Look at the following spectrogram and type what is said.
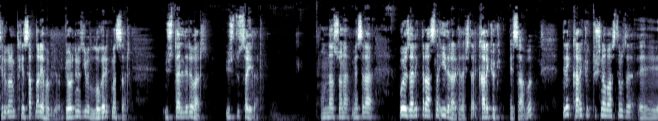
Trigonometrik hesaplar yapabiliyor. Gördüğünüz gibi logaritması var. Üstelleri var. Üstü sayılar. Ondan sonra mesela bu özellikler aslında iyidir arkadaşlar. Karakök hesabı. Direkt karakök tuşuna bastığımızda e,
